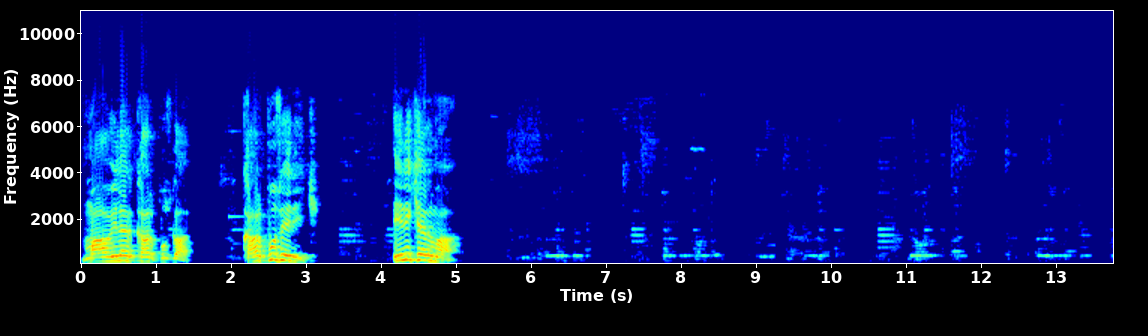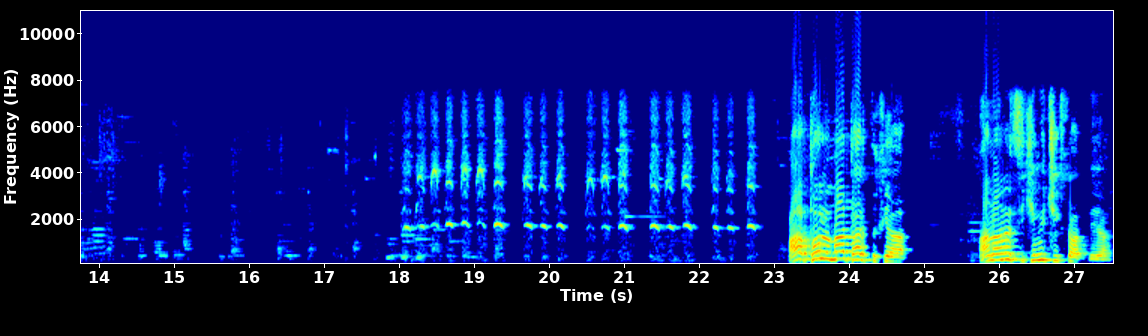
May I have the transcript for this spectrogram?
Maviler karpuzlar. Karpuz erik. Erik elma. At oğlum at artık ya. Ananı sikimi çık sattı ya.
